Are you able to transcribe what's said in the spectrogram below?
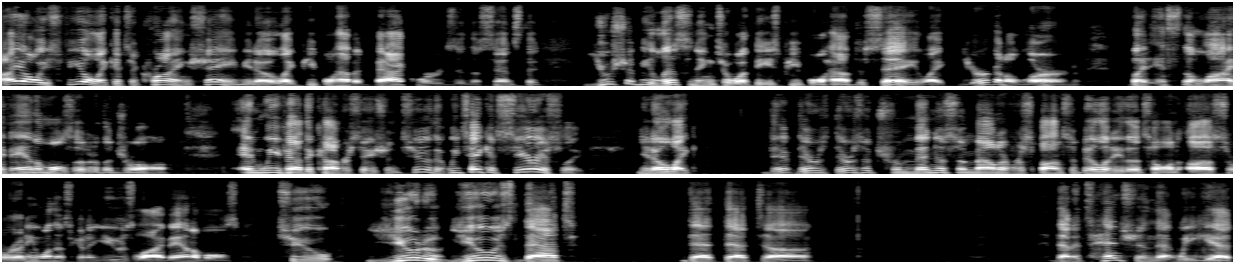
I always feel like it's a crying shame, you know, like people have it backwards in the sense that you should be listening to what these people have to say. Like you're going to learn, but it's the live animals that are the draw and we've had the conversation too that we take it seriously you know like there, there's there's a tremendous amount of responsibility that's on us or anyone that's going to use live animals to you to use that that that uh, that attention that we get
